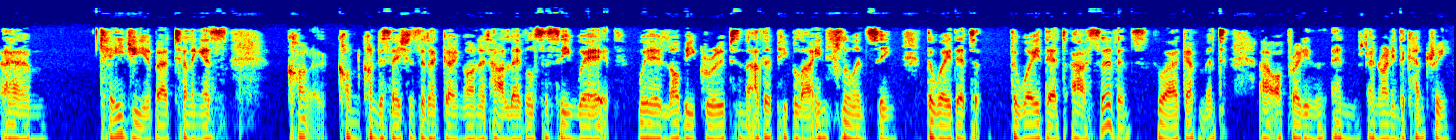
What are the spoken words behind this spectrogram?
um, cagey about telling us con- con- conversations that are going on at high levels to see where where lobby groups and other people are influencing the way that the way that our servants, who are our government, are operating and, and running the country.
